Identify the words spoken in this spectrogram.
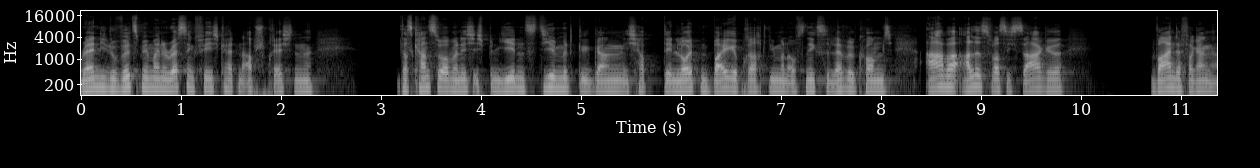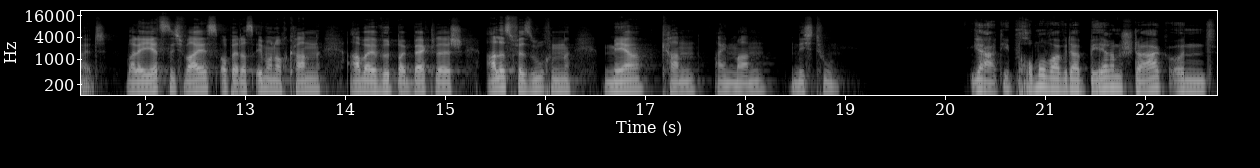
Randy, du willst mir meine Wrestling-Fähigkeiten absprechen. Das kannst du aber nicht. Ich bin jeden Stil mitgegangen. Ich habe den Leuten beigebracht, wie man aufs nächste Level kommt. Aber alles, was ich sage, war in der Vergangenheit weil er jetzt nicht weiß, ob er das immer noch kann, aber er wird bei Backlash alles versuchen. Mehr kann ein Mann nicht tun. Ja, die Promo war wieder bärenstark und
